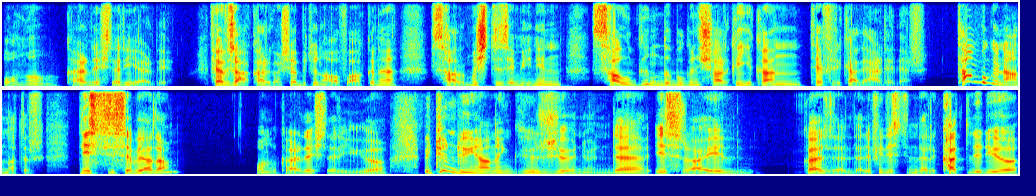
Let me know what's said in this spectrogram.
onu kardeşleri yerdi. Fevza kargaşa bütün afakını sarmıştı zeminin. Salgındı bugün şarkı yıkan tefrika derdiler. Tam bugünü anlatır. Dişsizse bir adam onu kardeşleri yiyor. Bütün dünyanın gözü önünde İsrail Gazze'lileri, Filistinleri katlediyor.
